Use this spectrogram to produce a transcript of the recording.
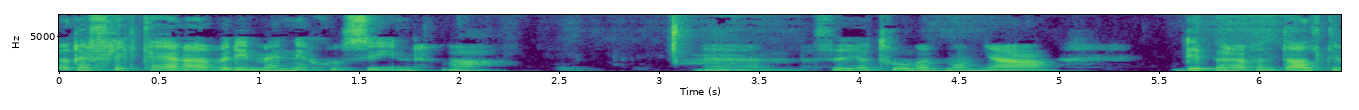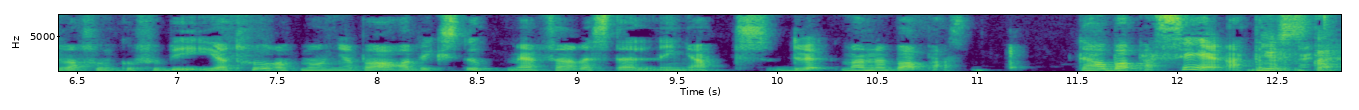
reflektera över din människosyn. Ja. Ehm, för jag tror att många, det behöver inte alltid vara funkofobi. Jag tror att många bara har växt upp med en föreställning att, du vet, man har bara pass, det har bara passerat. Just det,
